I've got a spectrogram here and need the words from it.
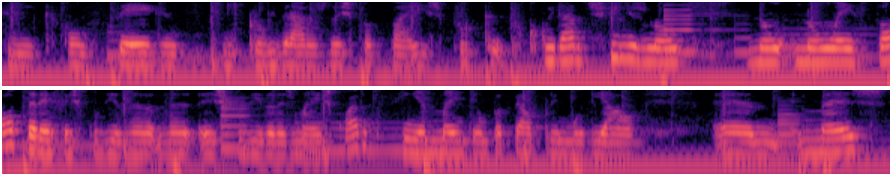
que, que consegue equilibrar os dois papéis, porque, porque cuidar dos filhos não, não, não é só tarefa exclusiva, exclusiva das mães. Claro que sim, a mãe tem um papel primordial, um, mas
